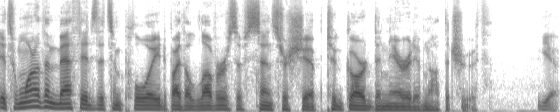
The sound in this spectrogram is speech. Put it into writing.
It's one of the methods that's employed by the lovers of censorship to guard the narrative, not the truth. Yes.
